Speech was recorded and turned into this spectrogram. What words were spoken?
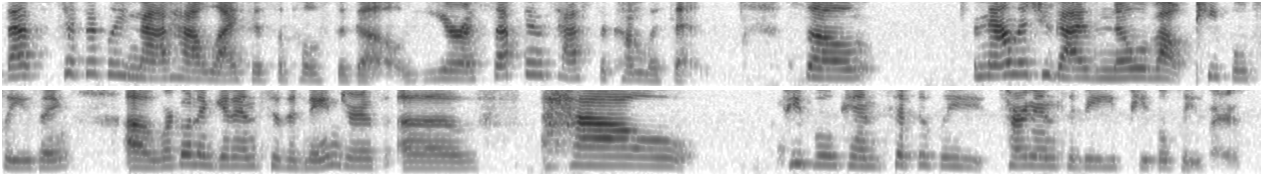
that's typically not how life is supposed to go. Your acceptance has to come within. So, now that you guys know about people pleasing, uh, we're going to get into the dangers of how people can typically turn into be people pleasers.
